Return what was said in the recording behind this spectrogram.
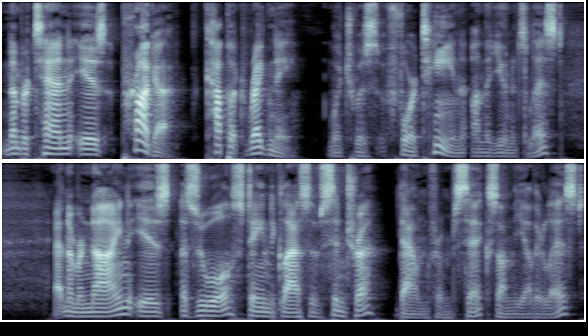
number 10 is Praga, Caput Regni, which was 14 on the units list. At number 9 is Azul Stained Glass of Sintra, down from 6 on the other list.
